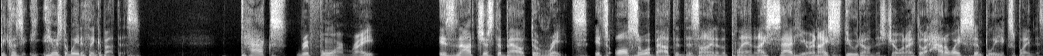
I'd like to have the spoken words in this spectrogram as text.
because here's the way to think about this. Tax reform, right? is not just about the rates. It's also about the design of the plan. And I sat here and I stewed on this, Joe, and I thought, how do I simply explain this?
